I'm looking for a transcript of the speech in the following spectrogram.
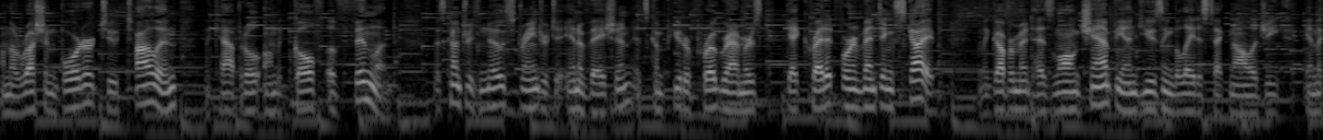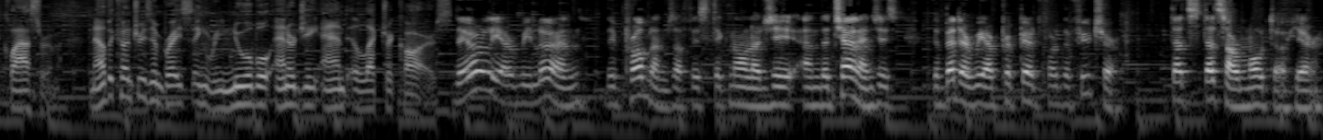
on the Russian border to Tallinn, the capital on the Gulf of Finland. This country's no stranger to innovation. Its computer programmers get credit for inventing Skype, and the government has long championed using the latest technology in the classroom. Now the country's embracing renewable energy and electric cars. The earlier we learn the problems of this technology and the challenges, the better we are prepared for the future. That's that's our motto here.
